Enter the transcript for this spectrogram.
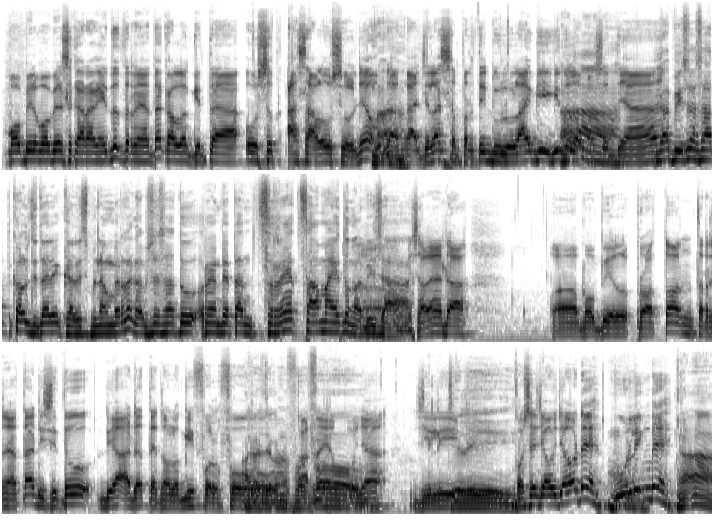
mobil-mobil sekarang itu ternyata kalau kita usut asal usulnya udah nggak jelas seperti dulu lagi gitu loh Ah, maksudnya. nggak bisa satu kalau ditarik garis benang merah nggak bisa satu rentetan seret sama itu nggak bisa. Oh, misalnya ada uh, mobil Proton ternyata di situ dia ada teknologi Volvo Ada teknologi karena Volvo. yang punya Geely. Geely. Gak usah jauh-jauh deh, Wuling deh. Ah, ah.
